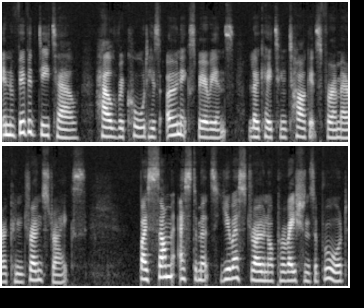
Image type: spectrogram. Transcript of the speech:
In vivid detail, Hale recalled his own experience locating targets for American drone strikes. By some estimates, US drone operations abroad,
